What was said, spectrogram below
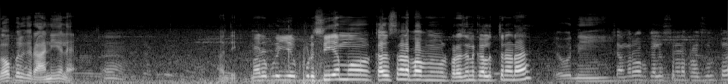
లోపలికి రానియలే. అది. మరి ఇప్పుడు ఇప్పుడు సీఎం కలుస్తున్నాడా పాపం ప్రజలు కలుస్తున్నాడా? ఎవరిని? చంద్రబాబు కలుస్తున్నాడా ప్రజలతో?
